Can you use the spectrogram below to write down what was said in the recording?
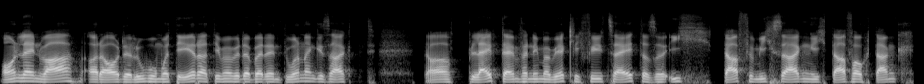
online war, oder auch der Lubo Matera hat immer wieder bei den Turnern gesagt, da bleibt einfach nicht mehr wirklich viel Zeit. Also ich darf für mich sagen, ich darf auch dank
